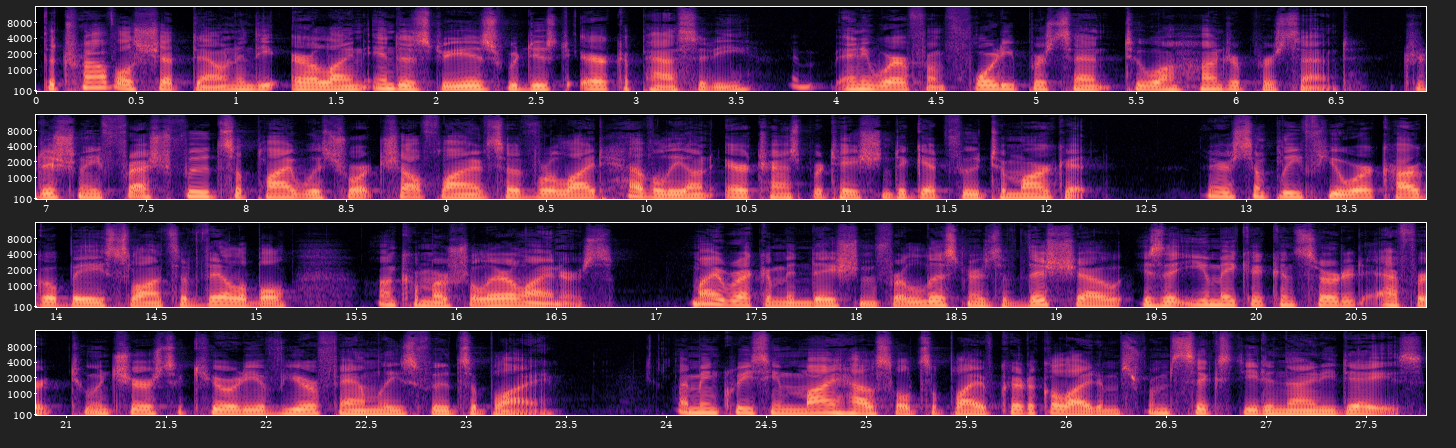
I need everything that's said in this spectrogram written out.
The travel shutdown in the airline industry has reduced air capacity anywhere from 40% to 100%. Traditionally, fresh food supply with short shelf lives have relied heavily on air transportation to get food to market there are simply fewer cargo bay slots available on commercial airliners. My recommendation for listeners of this show is that you make a concerted effort to ensure security of your family's food supply. I'm increasing my household supply of critical items from 60 to 90 days.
